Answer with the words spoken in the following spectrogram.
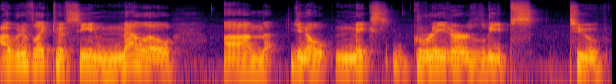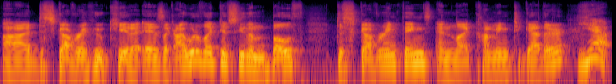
I would have liked to have seen Mello, um, you know, makes greater leaps to uh, discovering who Kira is. Like I would have liked to see them both discovering things and like coming together. yeah,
